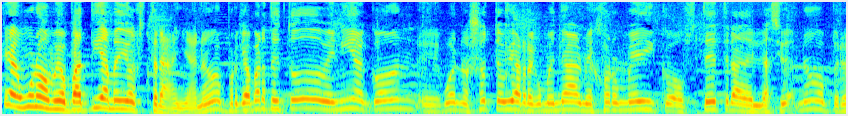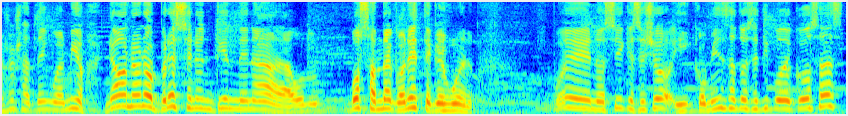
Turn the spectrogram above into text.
Era como una homeopatía medio extraña, ¿no? Porque aparte todo venía con, eh, bueno, yo te voy a recomendar al mejor médico obstetra de la ciudad. No, pero yo ya tengo el mío. No, no, no, pero ese no entiende nada. Vos andá con este que es bueno bueno, sí, qué sé yo, y comienza todo ese tipo de cosas,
